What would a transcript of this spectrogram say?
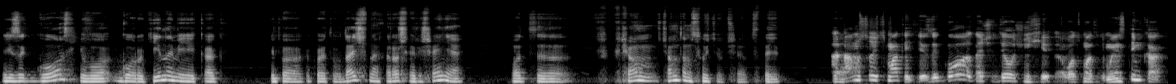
язык Go с его Go-рутинами, как типа какое-то удачное, хорошее решение. Вот э, в чем, в чем там суть вообще стоит? А там суть, смотрите, язык Go, значит, сделал очень хитро. Вот смотрите, мейнстрим как?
